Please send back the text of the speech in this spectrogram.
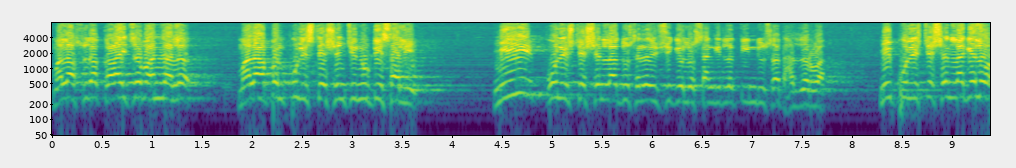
मला सुद्धा कळायचं भान झालं. मला आपण पोलीस स्टेशनची नोटीस आली. मी पोलीस स्टेशनला दुसऱ्या दिवशी गेलो सांगितलं तीन दिवसात हजर व्हा. मी पोलीस स्टेशनला गेलो.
